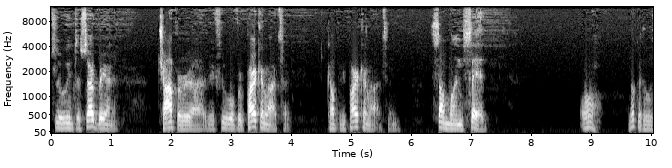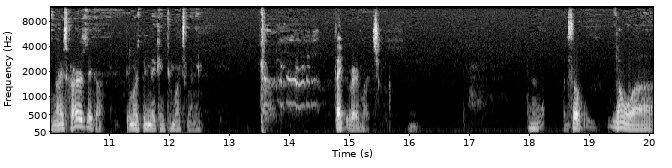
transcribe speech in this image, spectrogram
flew into Sudbury on a chopper, uh, they flew over parking lots, uh, company parking lots, and someone said, "Oh, look at those nice cars they got. They must be making too much money." Thank you very much. Uh, So, no, uh,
